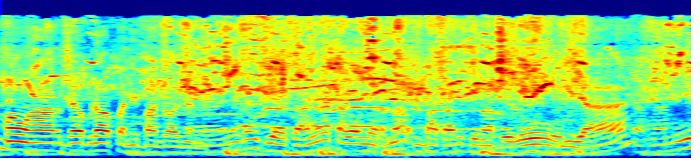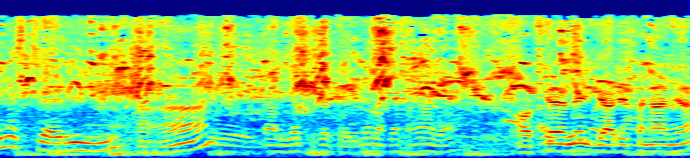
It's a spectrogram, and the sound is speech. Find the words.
mau harga berapa nih bandrolnya? Nah, ini kan biasanya kalau normal 450. Iya. Karena minus jari. Tuh, kita lihat juga jarinya masih tengah ya. Oke, nih jari tengahnya.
